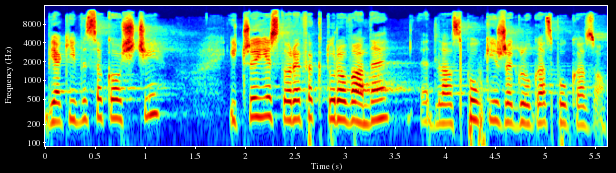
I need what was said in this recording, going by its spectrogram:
w jakiej wysokości i czy jest to refekturowane dla spółki Żegluga, spółka ZO?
